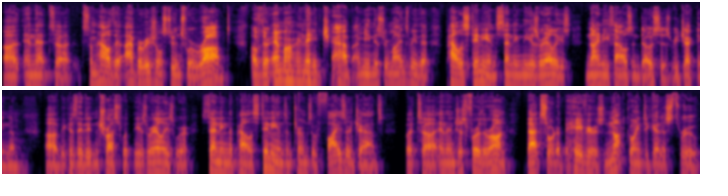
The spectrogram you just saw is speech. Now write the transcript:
uh, and that uh, somehow the Aboriginal students were robbed of their mRNA jab. I mean, this reminds me of the Palestinians sending the Israelis 90,000 doses, rejecting them uh, because they didn't trust what the Israelis were sending the Palestinians in terms of Pfizer jabs. But uh, and then just further on, that sort of behavior is not going to get us through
